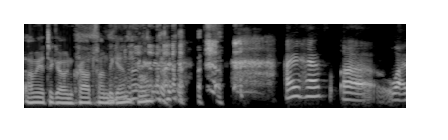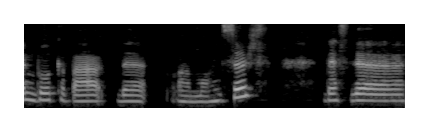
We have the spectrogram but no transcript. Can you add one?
Amir to go and crowdfund again? I have uh, one book about the uh, monsters. That's the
